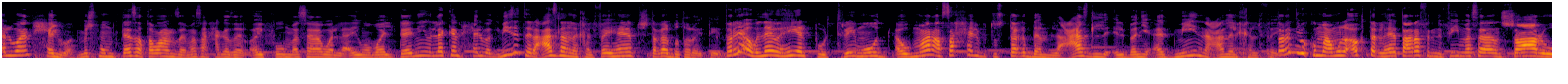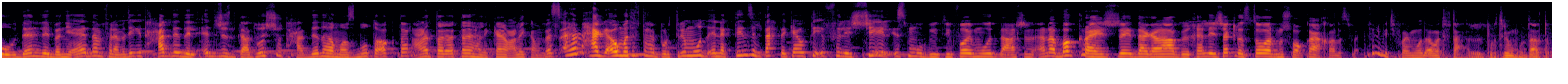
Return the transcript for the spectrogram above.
ألوان حلوة مش ممتازة طبعا زي مثلا حاجة زي الآيفون مثلا ولا أي موبايل تاني ولكن حلوة جدا. ميزة العزلة من الخلفية هنا بتشتغل بطريقتين. الطريقة الاولانيه وهي ال portrait mode أو بمعنى صح اللي بتستخدم لعزل البني آدمين عن الخلفية. الطريقة دي بتكون معمولة أكتر اللي هي تعرف إن في مثلا شعر وودان للبني آدم فلما تيجي تحدد ال edges بتاعت وشه تحددها مظبوطة أكتر. عن الطريقة الثانية هنتكلم عليها كمان. بس أهم حاجة أول ما تفتح ال portrait mode إنك تنزل تحت كده وتقفل الشيء اللي اسمه beautify mode عشان أنا بكره الشيء ده يا جماعة بيخلي شكل الصور مش واقعي خالص. فاقفل ال beautify mode أول ما تفتح ال portrait mode على طول.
